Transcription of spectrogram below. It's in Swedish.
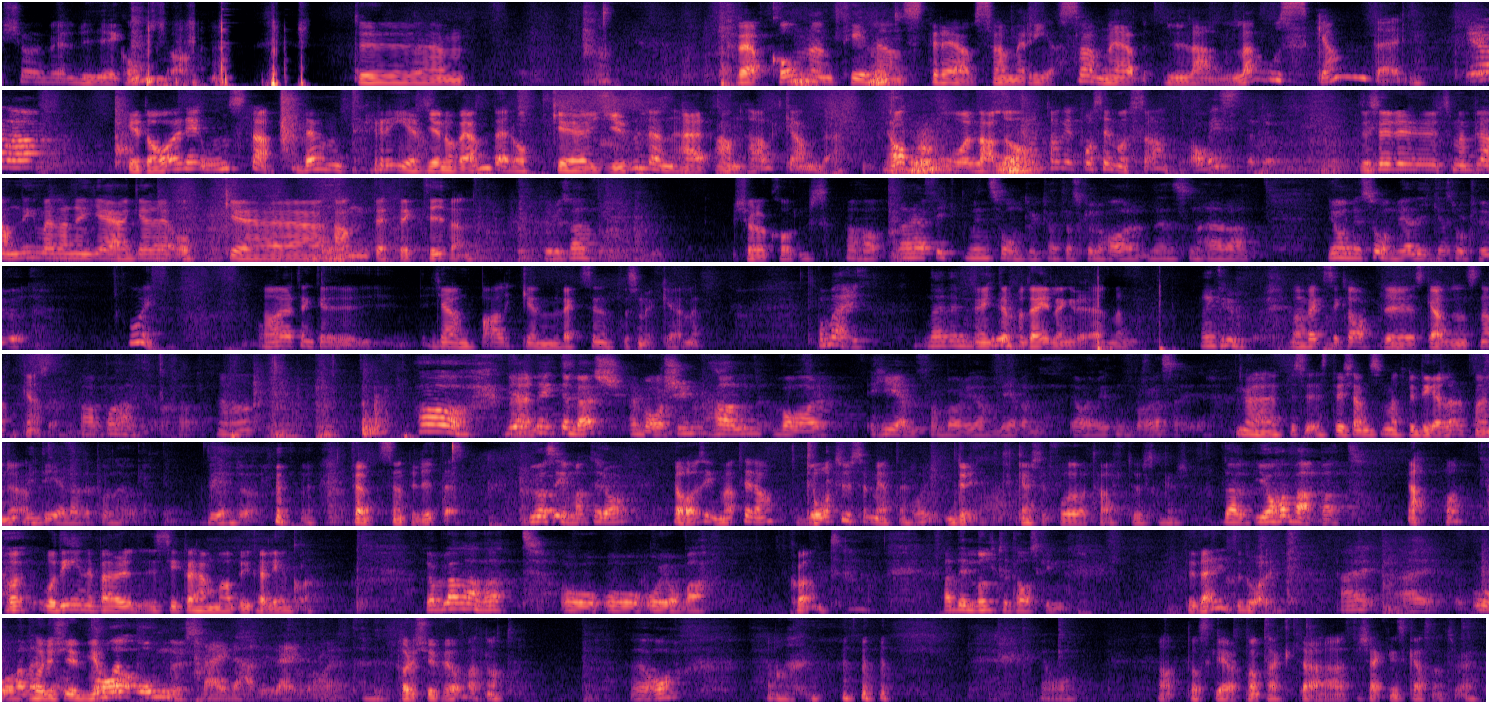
kör väl vi igång då. Du, ehm, välkommen till en strävsam resa med Lalla och Skander. Tjena! Idag är det onsdag den 3 november och eh, julen är anhalkande. Ja, Och Lalla har tagit på sig mössan. ja visst du. Du ser ut som en blandning mellan en jägare och eh, han detektiven. Ture Sventon. Sherlock Holmes. Jaha. Nej, jag fick min son tyckte att jag skulle ha en, en sån här... Jag och min son, vi har lika stort huvud. Oj. Ja, jag tänkte eh, järnbalken växer inte så mycket eller? På mig? Nej, den, Ja, Inte på dig längre, men den krymper. man växer klart skallen snabbt kanske. Ja, på han i alla fall. Ja. Oh, vi har knäckt en bärs, en varsin. Halv var hel från början. Blev en... Ja, jag vet inte vad jag säger. Nej, precis. Det känns som att vi delar på en Vi öl. delade på en öl. Vetöl. 50 centiliter. Du har simmat idag. Jag har simmat idag. 2000 meter. Oj. Drygt. Kanske 2 500 kanske. Där, jag har vabbat. Jaha. Och- det innebär sitta hemma och bygga lego. Jag bland annat och, och, och jobba. Skönt. Ja, det är multitasking. Det där är inte dåligt. Nej, nej. Åh, Har du tjuvjobbat? Åh, ångest. Nej, det, hade, nej, det har jag inte. Har du tjuvjobbat något? Ja. Ja. ja. Ja, då ska jag kontakta Försäkringskassan tror jag.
